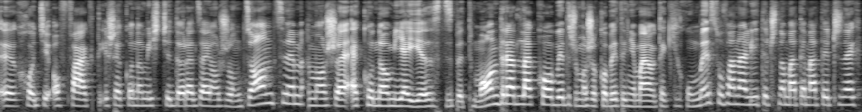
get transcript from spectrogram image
e, chodzi o fakt, iż ekonomiści doradzają rządzącym, może ekonomia jest zbyt mądra dla kobiet, że może kobiety nie mają takich umysłów analityczno-matematycznych.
